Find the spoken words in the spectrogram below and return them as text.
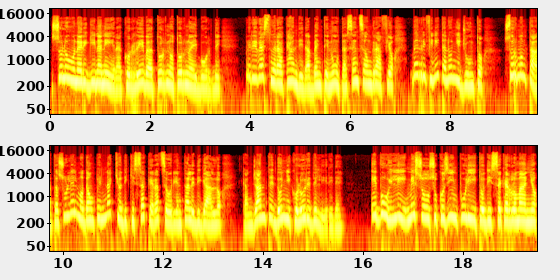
Solo una righina nera correva attorno torno ai bordi. Per il resto era candida, ben tenuta, senza un graffio, ben rifinita in ogni giunto, sormontata sull'elmo da un pennacchio di chissà che razza orientale di gallo, cangiante d'ogni colore dell'iride. E voi lì, messo su così impulito, disse Carlomagno,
